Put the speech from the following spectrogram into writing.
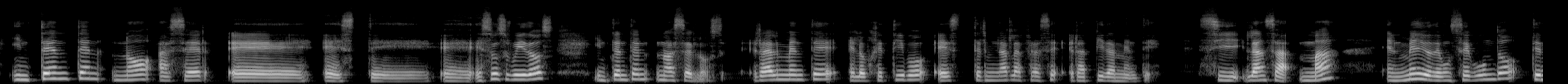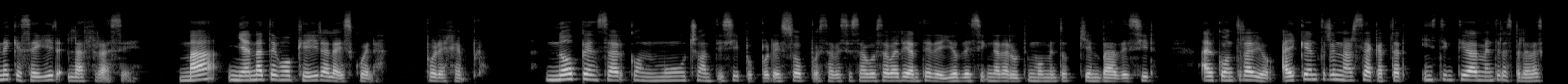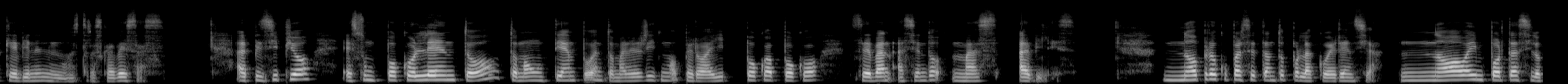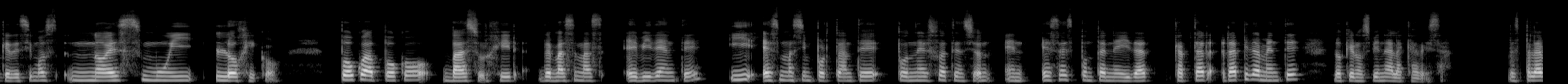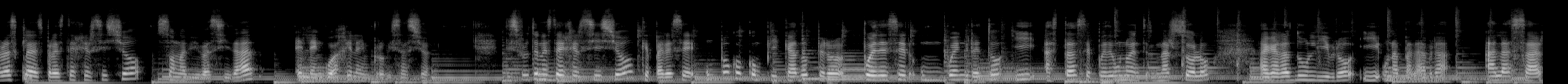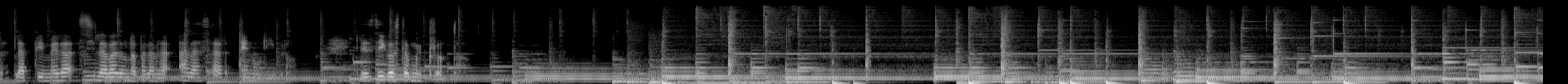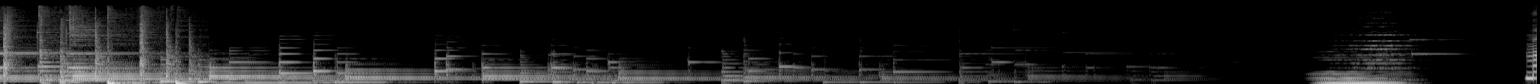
Intenten no hacer eh, este, eh, esos ruidos, intenten no hacerlos. Realmente el objetivo es terminar la frase rápidamente. Si lanza ma, en medio de un segundo tiene que seguir la frase. Ma, mañana tengo que ir a la escuela, por ejemplo. No pensar con mucho anticipo, por eso pues a veces hago esa variante de yo designar al último momento quién va a decir. Al contrario, hay que entrenarse a captar instintivamente las palabras que vienen en nuestras cabezas. Al principio es un poco lento, toma un tiempo en tomar el ritmo, pero ahí poco a poco se van haciendo más hábiles. No preocuparse tanto por la coherencia. No importa si lo que decimos no es muy lógico. Poco a poco va a surgir de más en más evidente y es más importante poner su atención en esa espontaneidad, captar rápidamente lo que nos viene a la cabeza. Las palabras claves para este ejercicio son la vivacidad, el lenguaje y la improvisación. Disfruten este ejercicio que parece un poco complicado, pero puede ser un buen reto y hasta se puede uno entrenar solo agarrando un libro y una palabra al azar, la primera sílaba de una palabra al azar en un libro. Les digo hasta muy pronto.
